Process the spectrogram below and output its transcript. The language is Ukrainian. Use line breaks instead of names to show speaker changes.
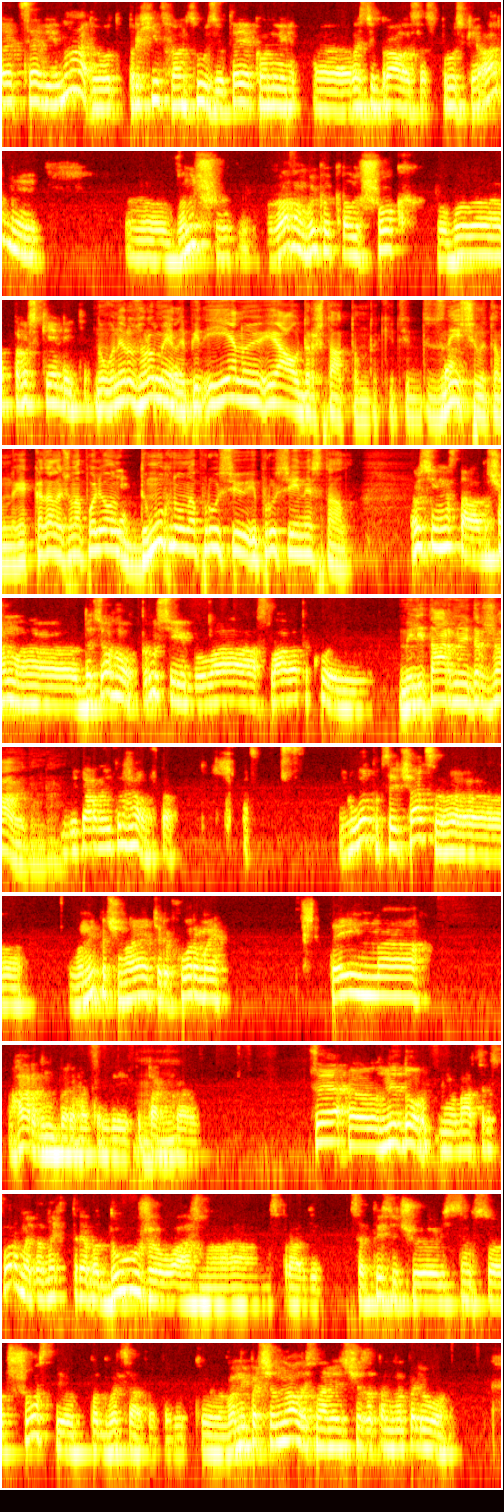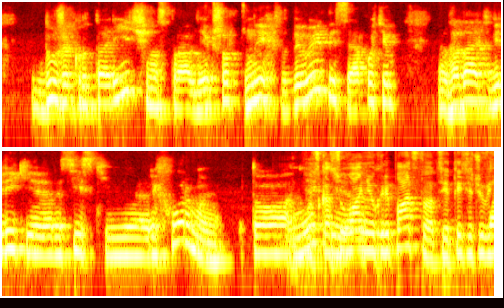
Але ця війна, і от прихід французів, те, як вони е, розібралися з прусською армією, е, вони ж разом викликали шок в прусській еліті.
Ну вони розгромили під Ієною і Аудерштатом такі. Ці знищили там. Як казали, що Наполеон
Ні.
дмухнув на Прусію, і Прусії не стало.
Русії не стало. Причому е, до цього в Прусії була слава такої
Мілітарної держави. Там, да.
мілітарної держави. Так. І от у цей час е, вони починають реформи Штейна Гарденберга, так здається, так правильно. Це е, недовгі у нас реформи, до них треба дуже уважно насправді. Це 1806 от по 20 От, е, вони починались навіть ще за там Наполеона. Дуже крута річ, насправді, якщо в них вдивитися, а потім згадати великі російські реформи, то ніякі-
скасуванню кріпацтва ці 1800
